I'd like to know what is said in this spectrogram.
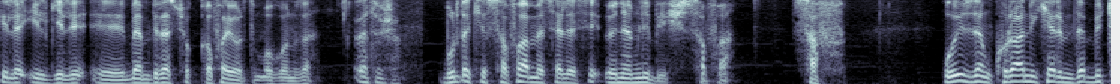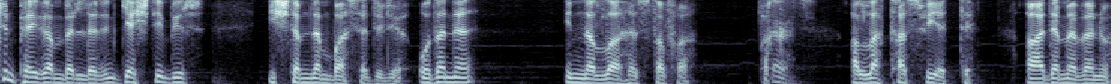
ile ilgili e, ben biraz çok kafa yordum o konuda. Evet hocam. Buradaki safa meselesi önemli bir iş. Safa. Saf. O yüzden Kur'an-ı Kerim'de bütün peygamberlerin geçtiği bir işlemden bahsediliyor. O da ne? İnnallâhe estafa. Bak evet. Allah tasfiye etti. Adem'e ve Nuh,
